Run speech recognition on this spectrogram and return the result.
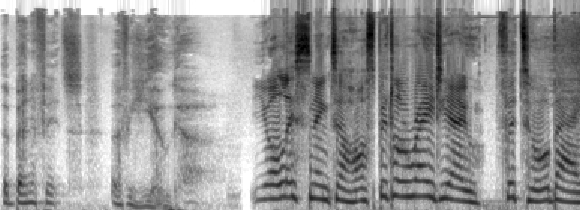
the benefits of yoga. You're listening to Hospital Radio for Torbay.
